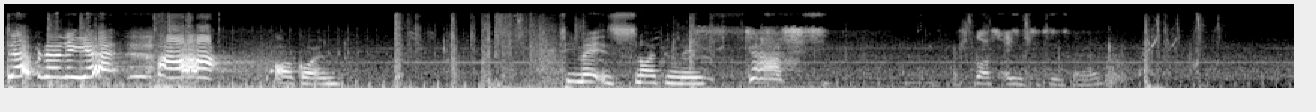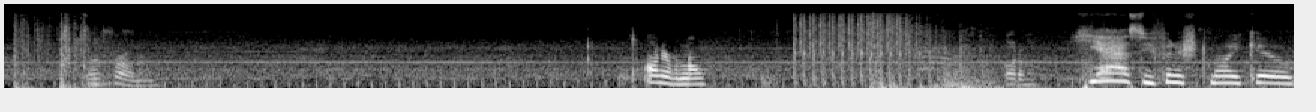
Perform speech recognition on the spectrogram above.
Definitely yet! Ah! Oh, I got him. Teammate is sniping me. Cash! I just got us 82 there. Where from? I don't even know. Got him. Yes, you finished my kill.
